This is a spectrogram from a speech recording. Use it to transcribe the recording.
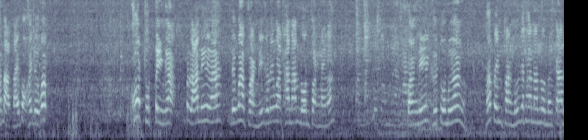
ขนาดไหนบอกให้เลยว่าโคตรสุดติ่งอะร้านนี้นะเรียกว่าฝั่งนี้เขาเรียกว่าท่าน้ำนนท์ฝั่งไหนนะฝั่งนี้คือตัวเมืองค่ะฝั่งนี้คือตัวเมือง ถ้าเป็นฝั่งนู้นก็ท่าน้ำนนท์เหมือนกัน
